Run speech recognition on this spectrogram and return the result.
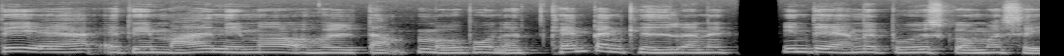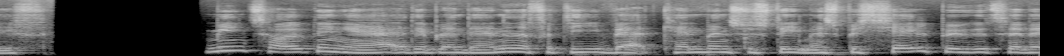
det er, at det er meget nemmere at holde dampen op under kanbankedlerne, end det er med både skum og safe. Min tolkning er, at det blandt andet er fordi hvert Kanban-system er specialbygget til hver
